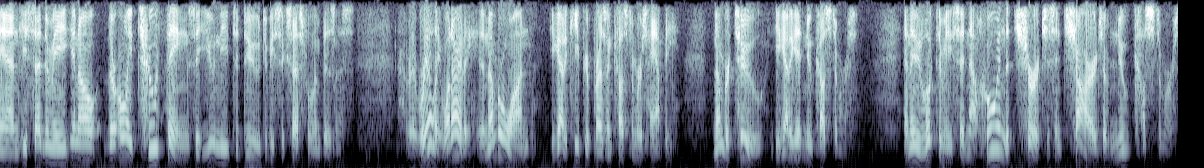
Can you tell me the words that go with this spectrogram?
And he said to me, You know, there are only two things that you need to do to be successful in business. Really? What are they? Number one, you got to keep your present customers happy. Number two, you got to get new customers. And then he looked at me and said, Now, who in the church is in charge of new customers?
